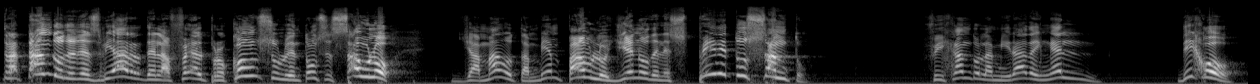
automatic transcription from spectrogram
tratando de desviar de la fe al procónsul. Y entonces Saulo llamado también Pablo, lleno del Espíritu Santo, fijando la mirada en él, dijo,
